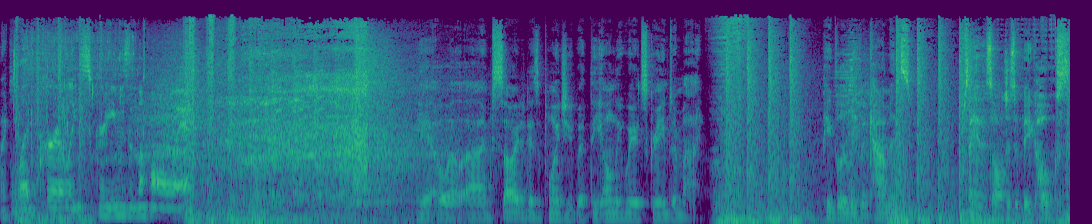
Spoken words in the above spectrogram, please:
Or blood curdling screams in the hallway? Yeah, well, I'm sorry to disappoint you, but the only weird screams are mine. People are leaving comments saying it's all just a big hoax.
